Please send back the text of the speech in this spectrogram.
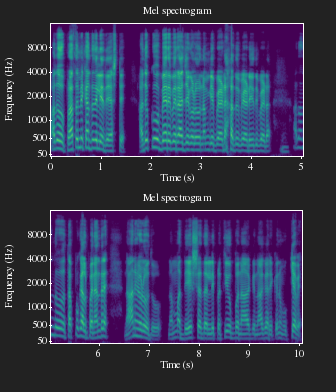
ಅದು ಪ್ರಾಥಮಿಕ ಹಂತದಲ್ಲಿ ಇದೆ ಅಷ್ಟೇ. ಅದಕ್ಕೂ ಬೇರೆ ಬೇರೆ ರಾಜ್ಯಗಳು ನಮಗೆ ಬೇಡ ಅದು ಬೇಡ ಇದು ಬೇಡ. ಅದೊಂದು ತಪ್ಪು ಕಲ್ಪನೆ. ಅಂದ್ರೆ ನಾನು ಹೇಳೋದು ನಮ್ಮ ದೇಶದಲ್ಲಿ ಪ್ರತಿಯೊಬ್ಬ ನಾಗ ನಾಗರಿಕನು ಮುಖ್ಯವೇ.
